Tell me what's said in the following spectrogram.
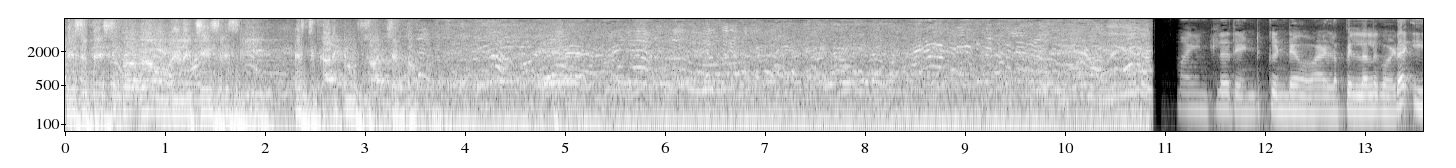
ప్రెసెంటేషన్ ప్రోగ్రామ్ వీళ్ళకి చేసేసి నెక్స్ట్ కార్యక్రమం స్టార్ట్ చేద్దాం. మా ఇంట్లో రెండుకుండే వాళ్ళ పిల్లలు కూడా ఈ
